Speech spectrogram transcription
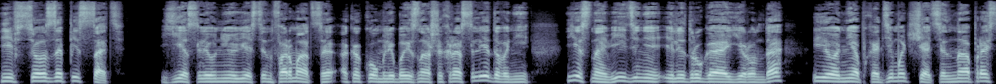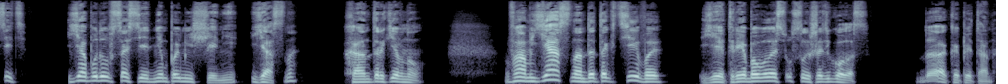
И все записать. Если у нее есть информация о каком-либо из наших расследований, ясновидение или другая ерунда, ее необходимо тщательно опросить. Я буду в соседнем помещении, ясно? Хантер кивнул. Вам ясно, детективы? Ей требовалось услышать голос. Да, капитан.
